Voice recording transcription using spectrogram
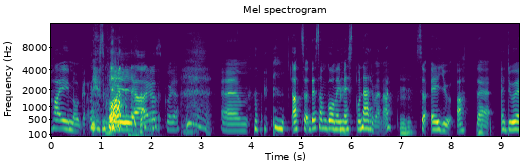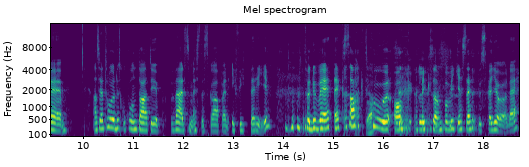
Har jag ju några. Nej jag skojar, jag skojar. Um, alltså det som går mig mest på nerverna så är ju att eh, du är Alltså jag tror du skulle kunna ta typ världsmästerskapen i fitteri. För du vet exakt hur och liksom på vilket sätt du ska göra det.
